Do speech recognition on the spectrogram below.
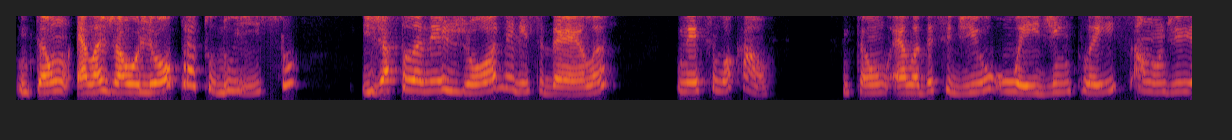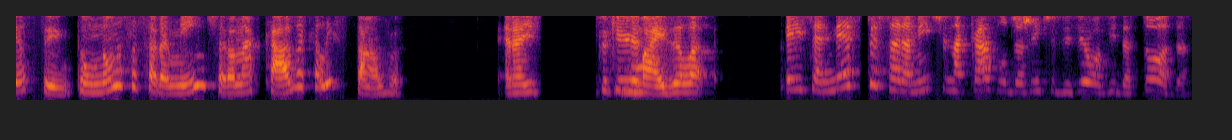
Então, ela já olhou para tudo isso e já planejou a velhice dela nesse local. Então, ela decidiu o aging place aonde ia ser. Então, não necessariamente era na casa que ela estava. Era isso que eu ia Mas ela. Isso é necessariamente na casa onde a gente viveu a vida toda?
